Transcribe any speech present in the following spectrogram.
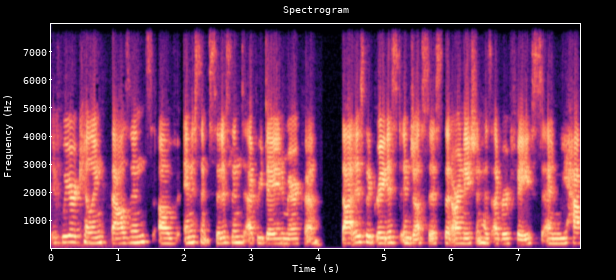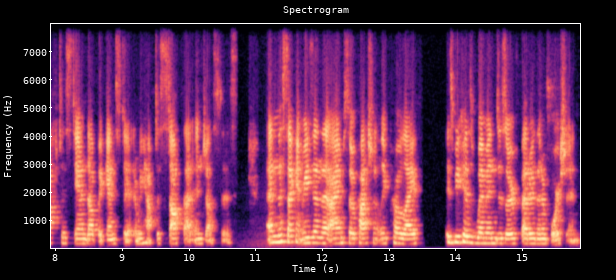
If we are killing thousands of innocent citizens every day in America, that is the greatest injustice that our nation has ever faced, and we have to stand up against it and we have to stop that injustice. And the second reason that I am so passionately pro life is because women deserve better than abortion.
